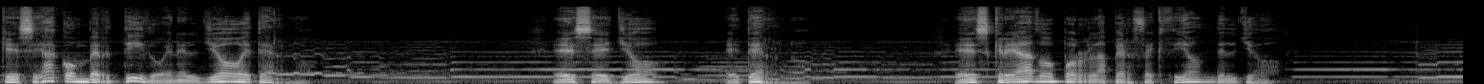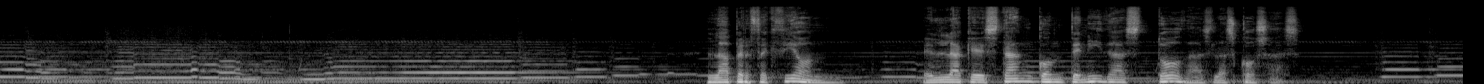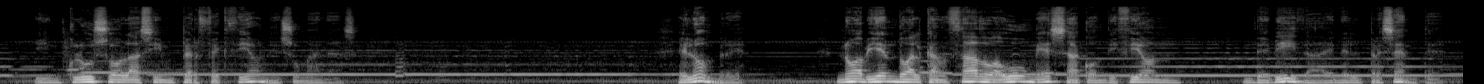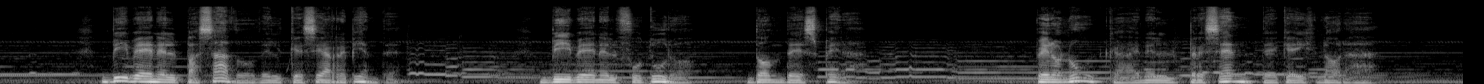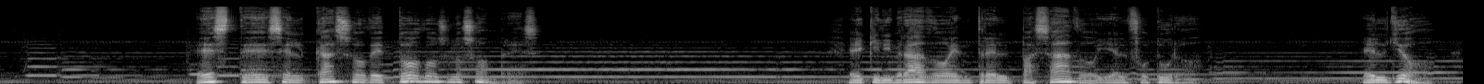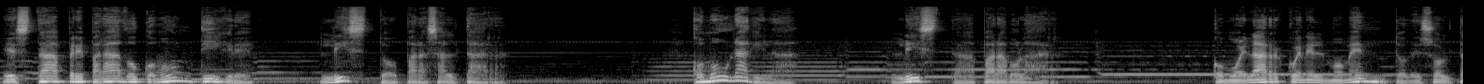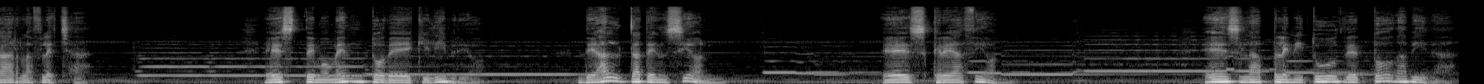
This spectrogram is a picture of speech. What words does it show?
que se ha convertido en el yo eterno. Ese yo eterno es creado por la perfección del yo. La perfección en la que están contenidas todas las cosas, incluso las imperfecciones humanas. El hombre, no habiendo alcanzado aún esa condición de vida en el presente, vive en el pasado del que se arrepiente, vive en el futuro donde espera, pero nunca en el presente que ignora. Este es el caso de todos los hombres, equilibrado entre el pasado y el futuro. El yo está preparado como un tigre listo para saltar, como un águila lista para volar, como el arco en el momento de soltar la flecha. Este momento de equilibrio, de alta tensión, es creación, es la plenitud de toda vida,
